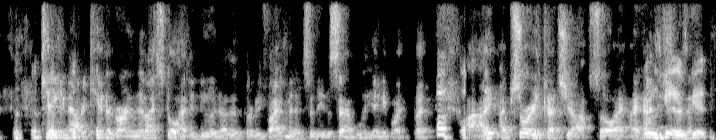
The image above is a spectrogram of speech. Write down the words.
taken out of kindergarten. And then I still had to do another thirty five minutes of the assembly anyway. But I, am sorry to cut you off. So I, I had it was good. It was that. good.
